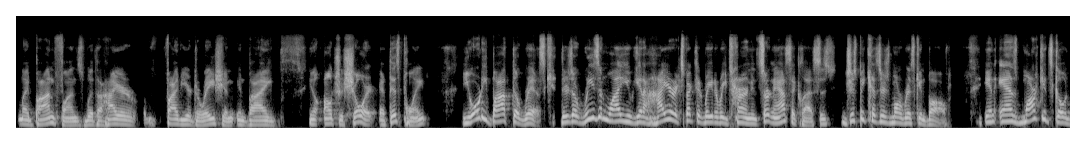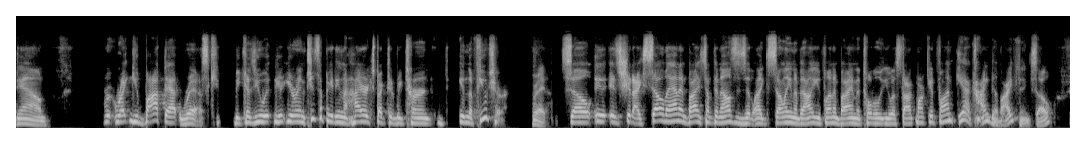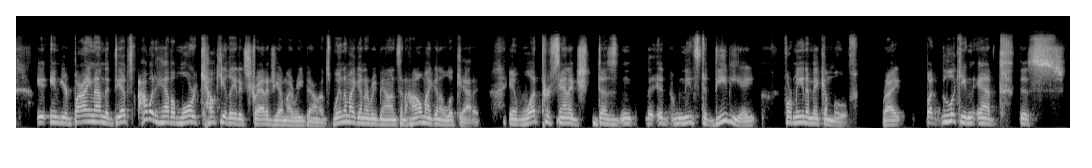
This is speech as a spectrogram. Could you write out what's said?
my bond funds with a higher five year duration and buy you know, ultra short at this point, you already bought the risk. There's a reason why you get a higher expected rate of return in certain asset classes just because there's more risk involved. And as markets go down, right, you bought that risk because you you're anticipating a higher expected return in the future. Right. So is should I sell that and buy something else? Is it like selling a value fund and buying a total US stock market fund? Yeah, kind of. I think so and you're buying on the dips, I would have a more calculated strategy on my rebalance. When am I going to rebalance and how am I going to look at it? And what percentage does it needs to deviate for me to make a move, right? But looking at this,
